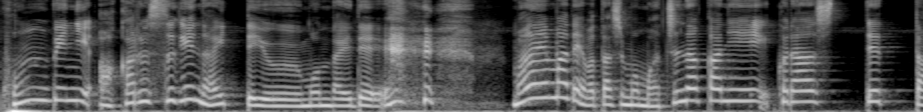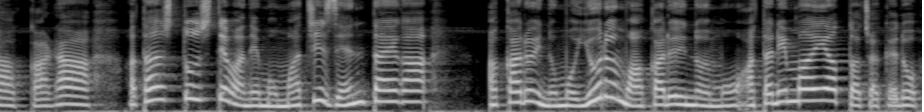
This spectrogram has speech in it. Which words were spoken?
コンビニ明るすぎないっていう問題で 前まで私も街中に暮らしてたから私としてはねもう街全体が明るいのも夜も明るいのも当たり前やったじゃけど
